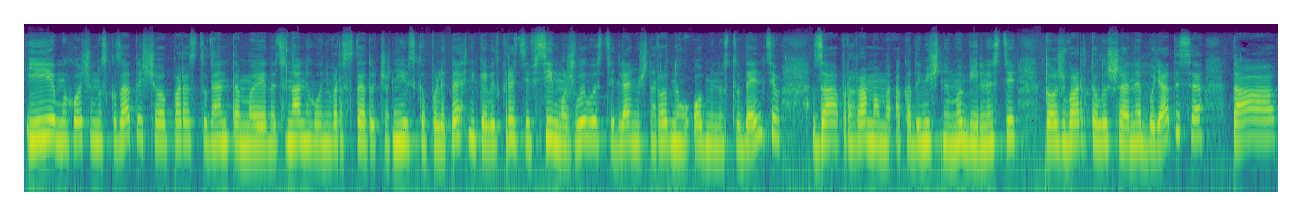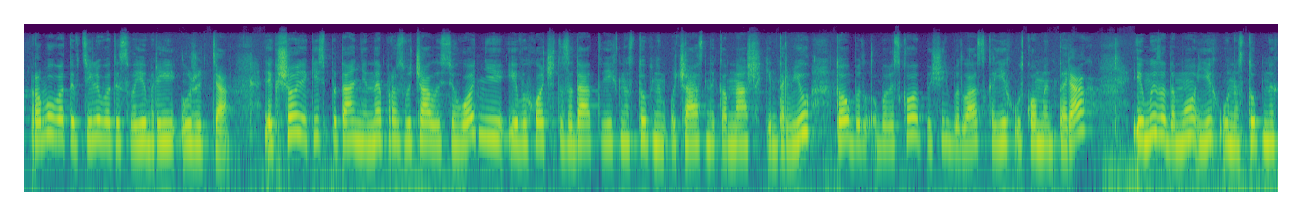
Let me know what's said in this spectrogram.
І ми хочемо сказати, що перед студентами Національного університету Чернігівська політехніка відкриті всі можливості для міжнародного обміну студентів за програмами академічної мобільності. Тож варто лише не боятися та пробувати втілювати свої мрії у життя. Якщо якісь питання не прозвучали сьогодні, і ви хочете задати їх наступним учасникам наших інтерв'ю, то обов'язково пишіть, будь ласка, їх у коментарях, і ми задамо їх у наступних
